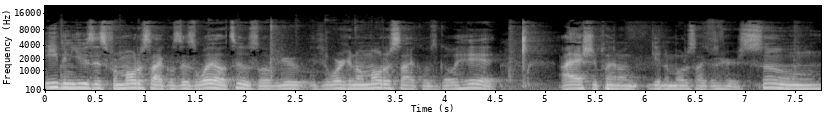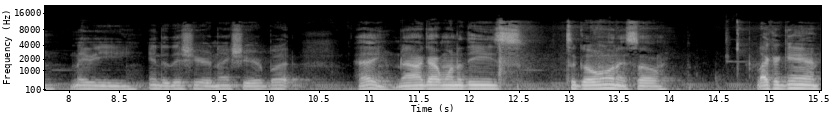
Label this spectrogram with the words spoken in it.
even use this for motorcycles as well too. So if you're if you're working on motorcycles, go ahead. I actually plan on getting a motorcycle here soon, maybe end of this year or next year. But hey, now I got one of these to go on it. So, like again,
